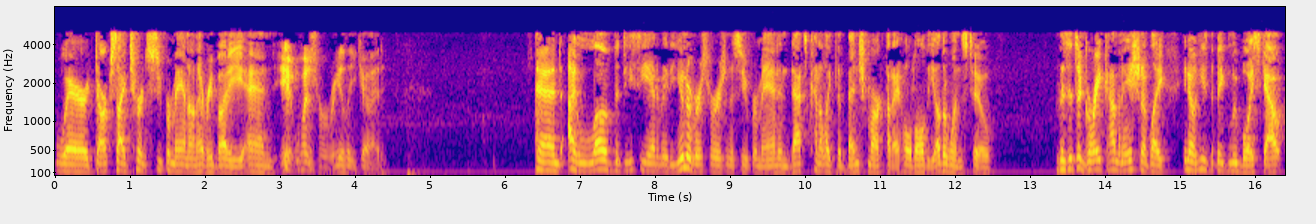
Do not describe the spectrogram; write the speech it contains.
where Darkseid turned Superman on everybody, and it was really good. And I love the DC animated universe version of Superman, and that's kind of like the benchmark that I hold all the other ones to. Because it's a great combination of like, you know, he's the big blue boy scout,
